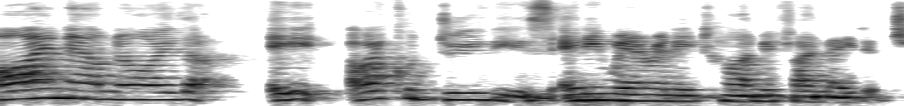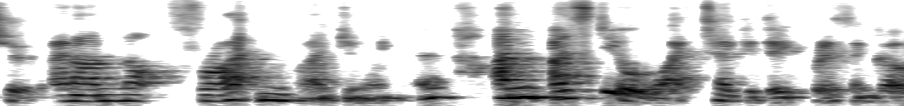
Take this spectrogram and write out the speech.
I now know that I could do this anywhere, anytime if I needed to, and I'm not frightened by doing it. I'm, I still like take a deep breath and go,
